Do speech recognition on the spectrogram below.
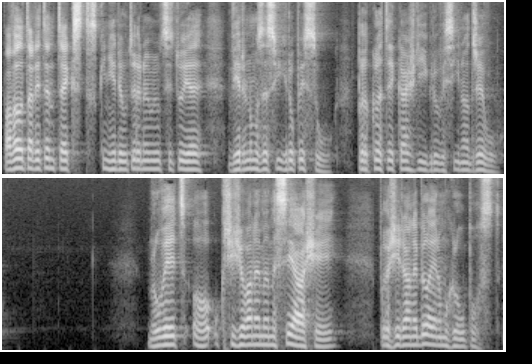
Pavel tady ten text z knihy Deuteronomium cituje v jednom ze svých dopisů. Proklet je každý, kdo visí na dřevu. Mluvit o ukřižovaném mesiáši pro Žida nebyla jenom hloupost.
